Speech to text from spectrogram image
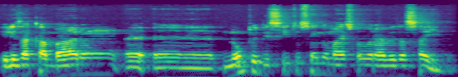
eles acabaram é, é, no plebiscito sendo mais favoráveis à saída.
